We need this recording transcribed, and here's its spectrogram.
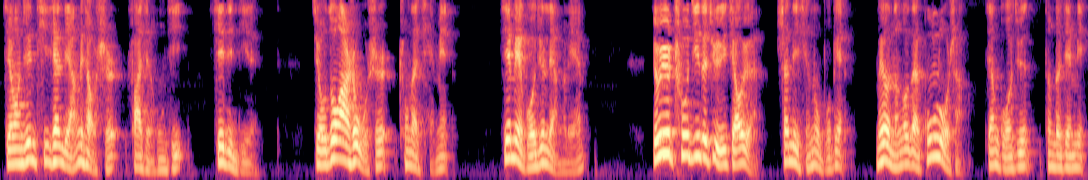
解放军提前两个小时发起了攻击，接近敌人。九纵二十五师冲在前面。歼灭国军两个连，由于出击的距离较远，山地行动不便，没有能够在公路上将国军分割歼灭。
